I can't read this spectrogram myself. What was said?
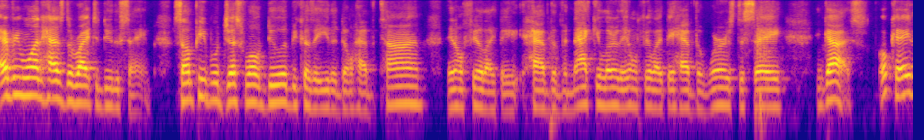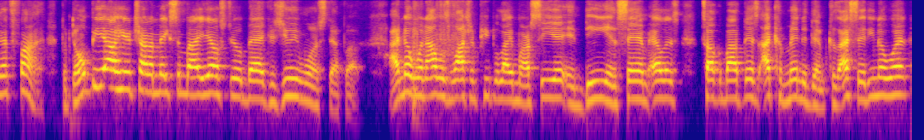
Everyone has the right to do the same. Some people just won't do it because they either don't have the time, they don't feel like they have the vernacular, they don't feel like they have the words to say. And guys, okay, that's fine. But don't be out here trying to make somebody else feel bad because you didn't want to step up. I know when I was watching people like Marcia and D and Sam Ellis talk about this, I commended them because I said, you know what,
